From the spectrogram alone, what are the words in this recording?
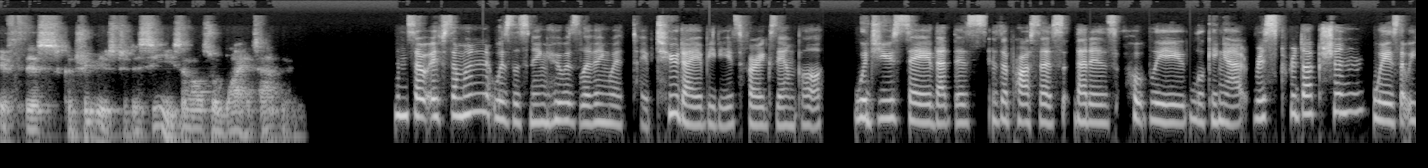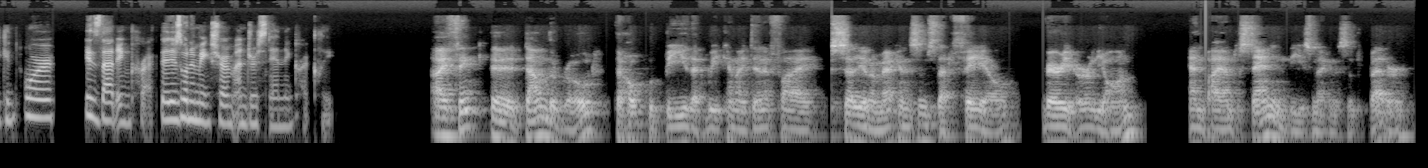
if this contributes to disease and also why it's happening. And so, if someone was listening who was living with type 2 diabetes, for example, would you say that this is a process that is hopefully looking at risk reduction, ways that we can, or is that incorrect? I just want to make sure I'm understanding correctly. I think uh, down the road, the hope would be that we can identify cellular mechanisms that fail very early on. And by understanding these mechanisms better,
